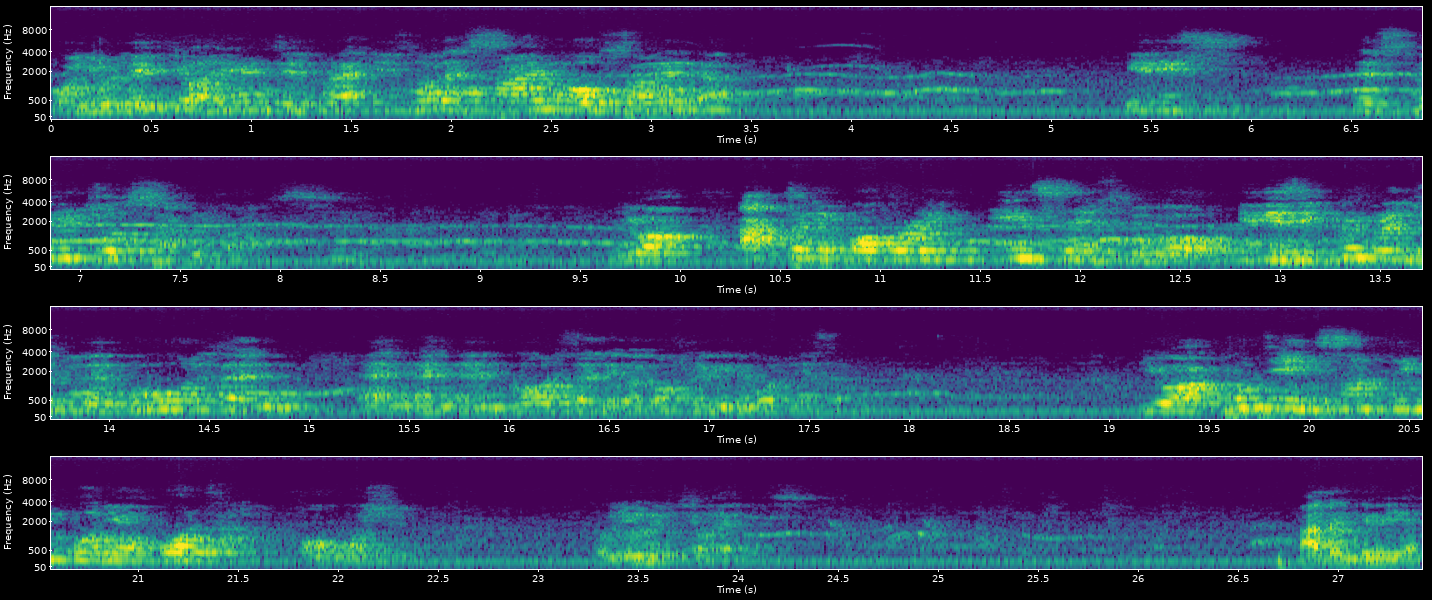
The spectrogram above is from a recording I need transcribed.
When you lift your hands in prayer, it's not a sign of surrender. It is a spiritual sacrifice. You are actually offering incense to God. It is equivalent to the bulls and, and, and, and gods that they were offering in the Old Testament. You are putting something on your altar of worship. when you lift your hands? Hallelujah.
